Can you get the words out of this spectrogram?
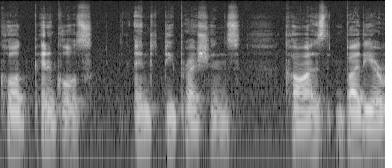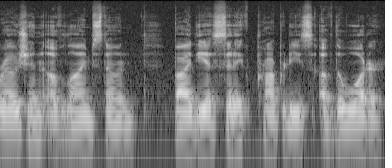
called pinnacles, and depressions caused by the erosion of limestone by the acidic properties of the water.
